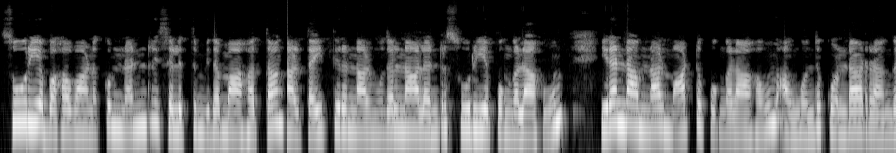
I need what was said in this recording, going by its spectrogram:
சூரிய பகவானுக்கும் நன்றி செலுத்தும் விதமாகத்தான் நாள் தைத்திருநாள் முதல் நாள் அன்று சூரிய பொங்கலாகவும் இரண்டாம் நாள் மாட்டு பொங்கலாகவும் அவங்க வந்து கொண்டாடுறாங்க.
